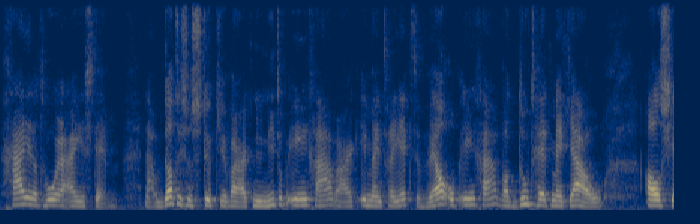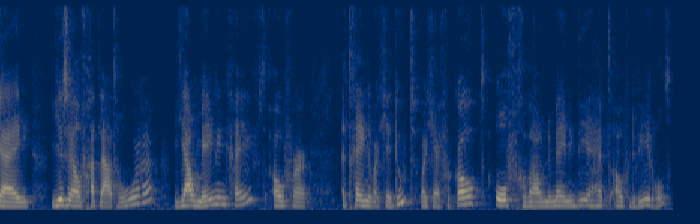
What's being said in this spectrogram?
ga je dat horen aan je stem. Nou, dat is een stukje waar ik nu niet op inga, waar ik in mijn trajecten wel op inga. Wat doet het met jou als jij jezelf gaat laten horen, jouw mening geeft over hetgene wat jij doet, wat jij verkoopt, of gewoon de mening die je hebt over de wereld.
